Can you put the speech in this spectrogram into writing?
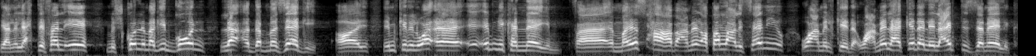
يعني الاحتفال إيه؟ مش كل ما أجيب جون لا ده بمزاجي. آه يمكن ألو... آه ابني كان نايم فاما يصحى هبقى اعمل اطلع لساني واعمل كده. واعملها كده للعيبة الزمالك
